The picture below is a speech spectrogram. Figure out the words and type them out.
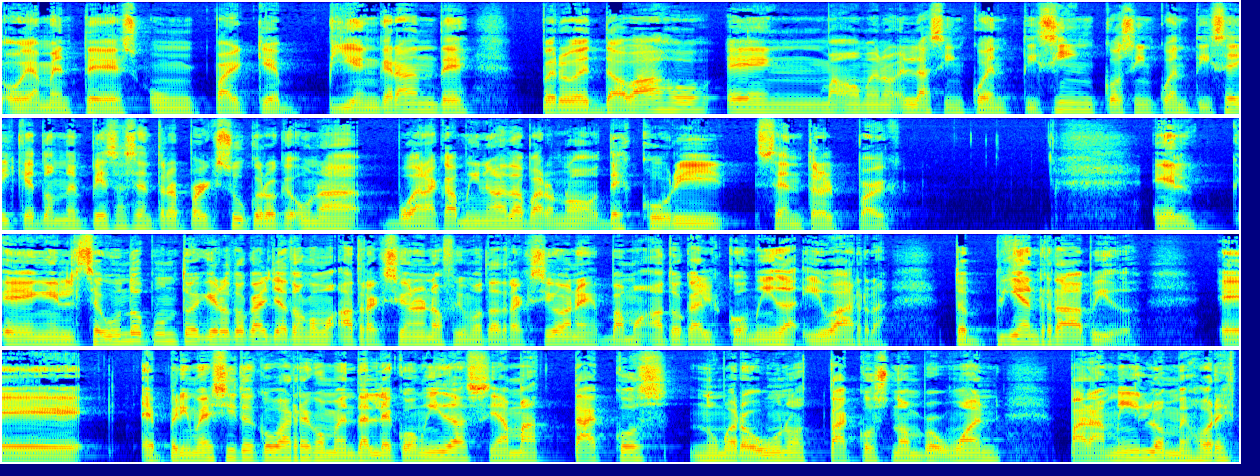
obviamente es un parque bien grande, pero desde abajo, en más o menos en la 55, 56, que es donde empieza Central Park Zoo, creo que es una buena caminata para no descubrir Central Park. En el, segundo punto que quiero tocar, ya tocamos atracciones, nos fuimos de atracciones, vamos a tocar comida y barra. Esto es bien rápido. Eh, el primer sitio que voy a recomendar de comida se llama Tacos número uno, Tacos number one. Para mí, los mejores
